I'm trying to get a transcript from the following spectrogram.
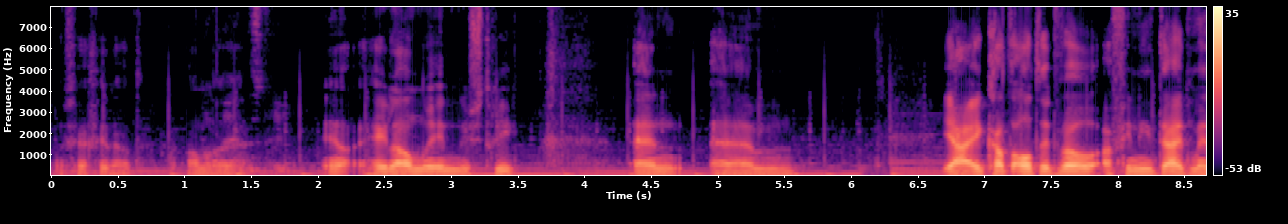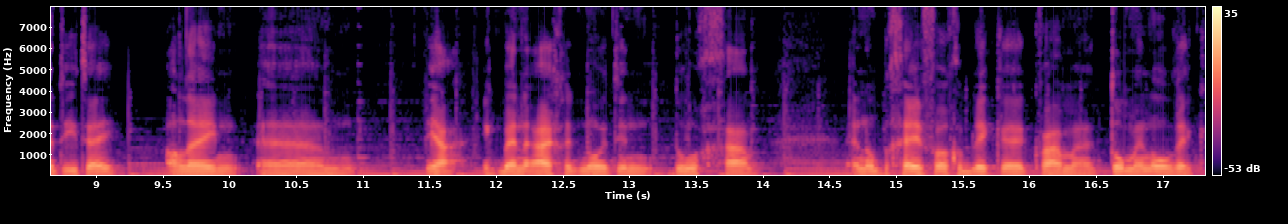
hoe zeg je dat? Andere, ja, een hele andere industrie. En ehm, ja, ik had altijd wel affiniteit met IT. Alleen, um, ja, ik ben er eigenlijk nooit in doorgegaan. En op een gegeven ogenblik uh, kwamen Tom en Ulrik,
